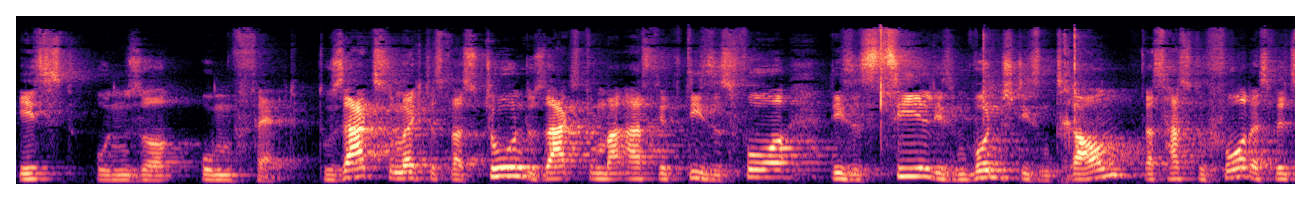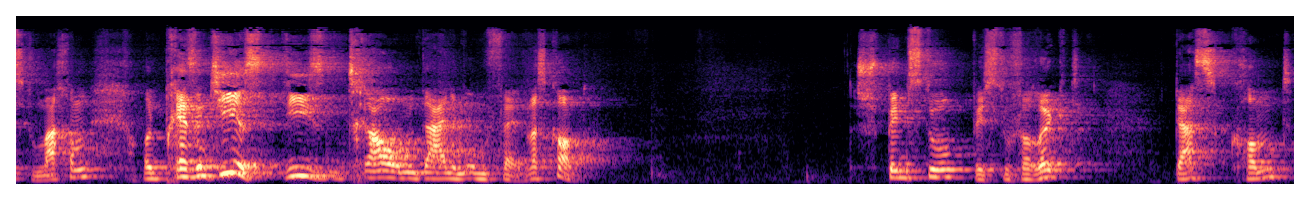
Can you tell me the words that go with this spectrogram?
ist unser Umfeld. Du sagst, du möchtest was tun, du sagst, du hast jetzt dieses vor, dieses Ziel, diesen Wunsch, diesen Traum, das hast du vor, das willst du machen und präsentierst diesen Traum deinem Umfeld. Was kommt? Spinnst du? Bist du verrückt? Das kommt,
